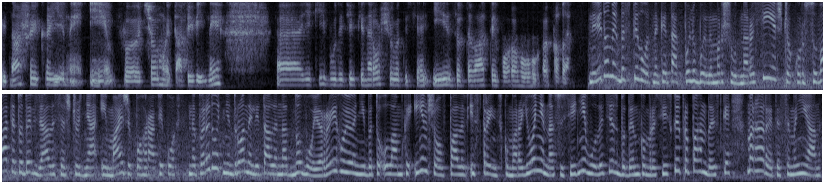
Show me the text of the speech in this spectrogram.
від нашої країни, і в цьому етапі війни, який буде тільки нарощуватися і завдавати ворогу е, проблем. Невідомі безпілотники так полюбили маршрут на Росії, що курсувати туди взялися щодня і майже по графіку. Напередодні дрони літали над новою Ригою, нібито уламки іншого впали в Істринському районі на сусідній вулиці з будинком російської пропагандистки Маргарити Семеніян.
